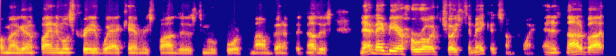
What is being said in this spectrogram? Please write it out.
Am I going to find the most creative way I can respond to this to move forward for my own benefit and others? And that may be a heroic choice to make at some point. And it's not about,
